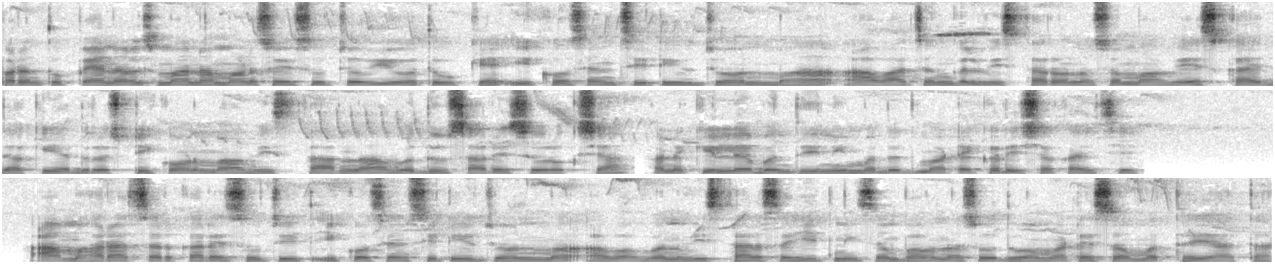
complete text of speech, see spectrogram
પરંતુ પેનલ્સમાંના માણસોએ સૂચવ્યું હતું કે ઇકો સેન્સિટિવ ઝોનમાં આવા જંગલ વિસ્તારોનો સમાવેશ કાયદાકીય દૃષ્ટિકોણમાં વિસ્તારના વધુ સારી સુરક્ષા અને કિલ્લેબંધીની મદદ માટે કરી શકાય છે. આ મહારાષ્ટ્ર સરકારે સૂચિત ઇકો સેન્સિટિવ ઝોનમાં આવા વન વિસ્તાર સહિતની સંભાવના શોધવા માટે સહમત થયા હતા.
